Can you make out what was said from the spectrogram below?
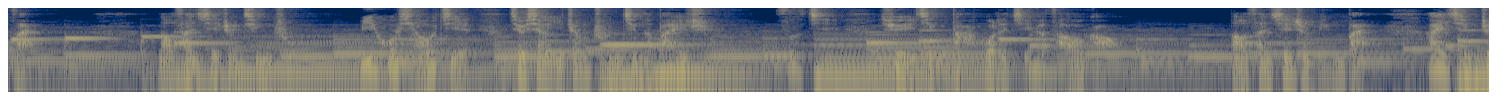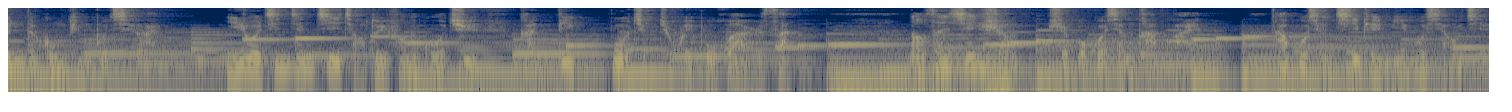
在。脑残先生清楚。迷糊小姐就像一张纯净的白纸，自己却已经打过了几个草稿。脑残先生明白，爱情真的公平不起来。你若斤斤计较对方的过去，肯定不久就会不欢而散。脑残先生只不过想坦白，他不想欺骗迷糊小姐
